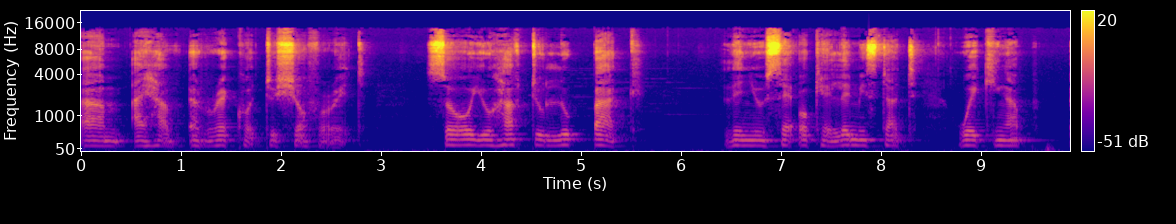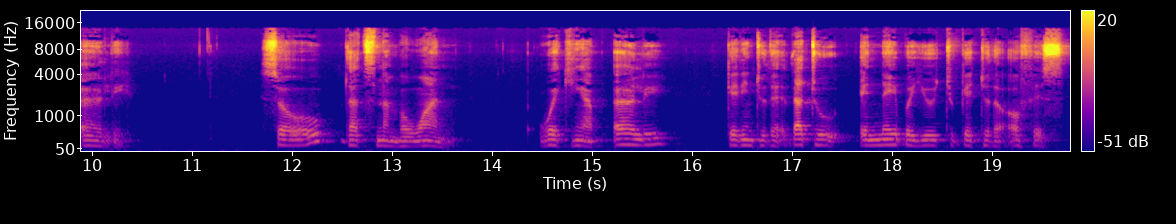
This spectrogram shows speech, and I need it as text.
um, I have a record to show for it. So you have to look back. Then you say, okay, let me start waking up early. So that's number one. Waking up early, getting to the that will enable you to get to the office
